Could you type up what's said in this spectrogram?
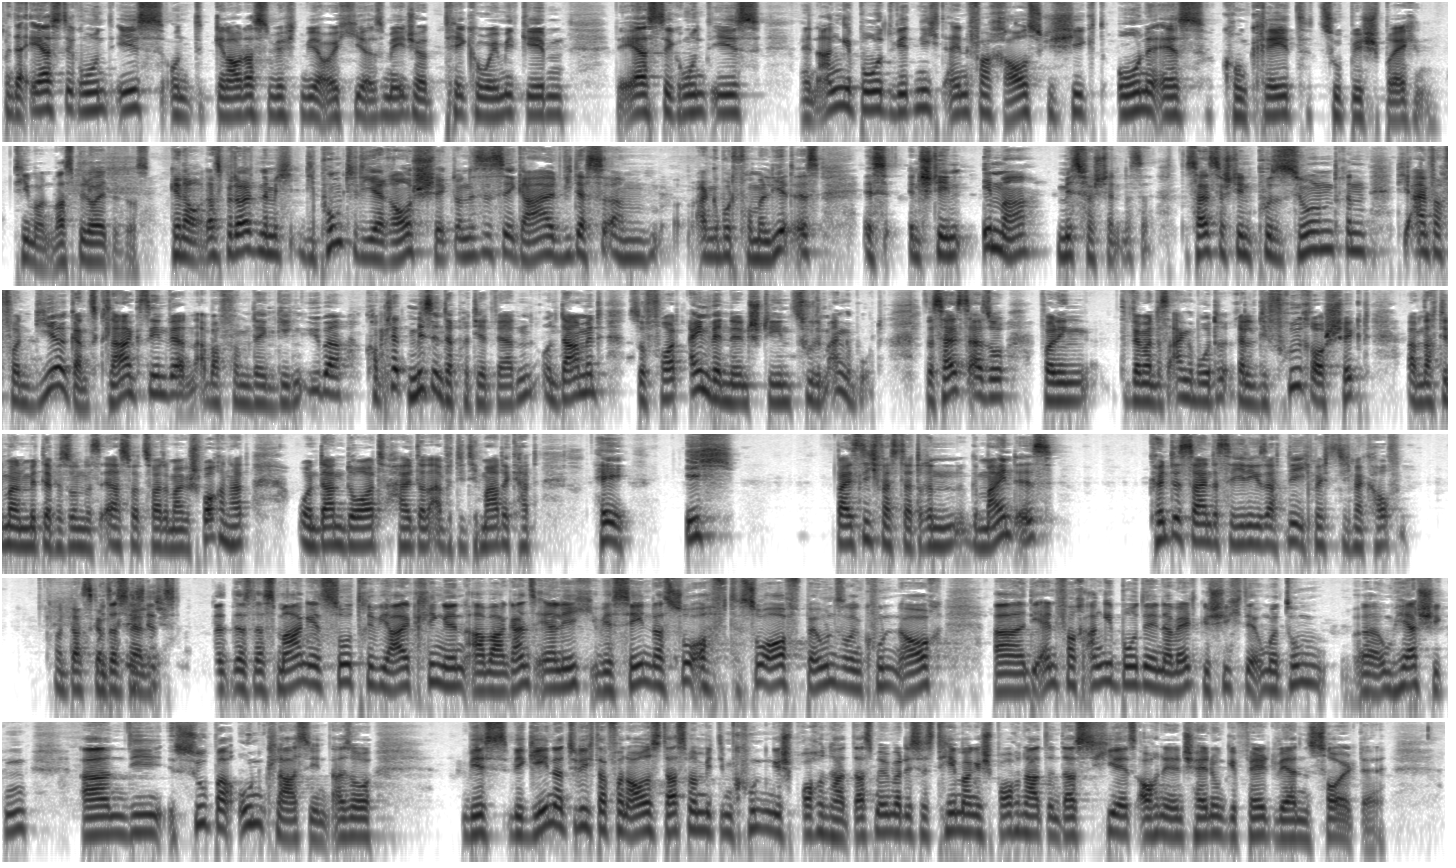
Der erste Grund ist, und genau das möchten wir euch hier als Major Takeaway mitgeben, der erste Grund ist, ein Angebot wird nicht einfach rausgeschickt, ohne es konkret zu besprechen. Timon, was bedeutet das? Genau, das bedeutet nämlich die Punkte, die ihr rausschickt, und es ist egal, wie das ähm, Angebot formuliert ist, es entstehen immer Missverständnisse. Das heißt, da stehen Positionen drin, die einfach von dir ganz klar gesehen werden, aber von dem Gegenüber komplett missinterpretiert werden und damit sofort Einwände entstehen zu dem Angebot. Das heißt also, vor allem, wenn man das Angebot relativ früh rausschickt, ähm, nachdem man mit der Person das erste oder zweite Mal gesprochen hat und dann dort halt dann einfach die Thematik hat, hey, ich weiß nicht, was da drin gemeint ist, könnte es sein, dass derjenige sagt, nee, ich möchte es nicht mehr kaufen. Und das ist ganz das gefährlich. Ist jetzt, das, das mag jetzt so trivial klingen, aber ganz ehrlich, wir sehen das so oft, so oft bei unseren Kunden auch, äh, die einfach Angebote in der Weltgeschichte um und äh, umherschicken, äh, die super unklar sind. Also wir, wir gehen natürlich davon aus, dass man mit dem Kunden gesprochen hat, dass man über dieses Thema gesprochen hat und dass hier jetzt auch eine Entscheidung gefällt werden sollte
